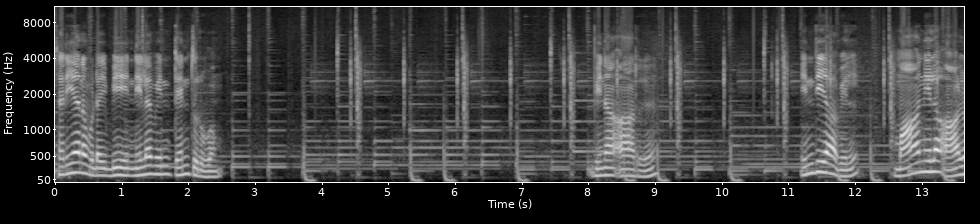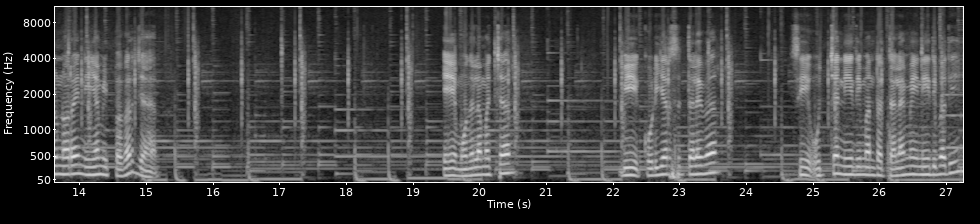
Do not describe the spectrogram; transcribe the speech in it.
சரியான விடை பி. நிலவின் தென் துருவம் வினா ஆறு இந்தியாவில் மாநில ஆளுநரை நியமிப்பவர் யார்? ஏ. முதலமைச்சர் பி. குடியரசுத் தலைவர் சி. உச்ச நீதிமன்ற தலைமை நீதிபதி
